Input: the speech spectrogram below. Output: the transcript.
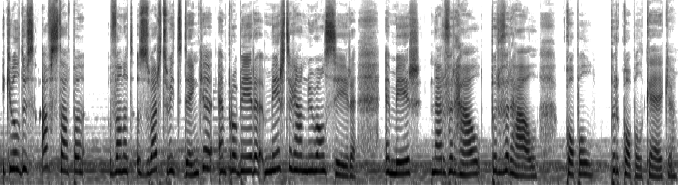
Ik wil dus afstappen van het zwart-wit denken en proberen meer te gaan nuanceren en meer naar verhaal per verhaal, koppel per koppel kijken.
